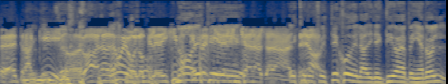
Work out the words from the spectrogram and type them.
Eh, tranquilo, va a ganar de nuevo lo que le dijimos. No, ¿Qué es prefiere que- el hincha nacional, Es que señor? los festejos de la directiva de Peñarol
